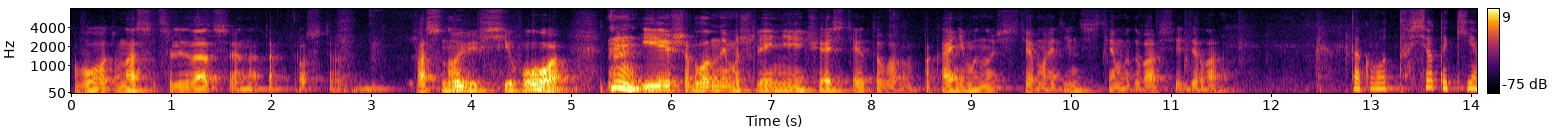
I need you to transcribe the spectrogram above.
Вот, у нас социализация, она так просто в основе всего. И шаблонное мышление часть этого. Пока не моно, система 1, система 2, все дела. Так вот, все-таки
